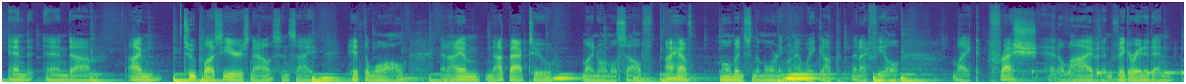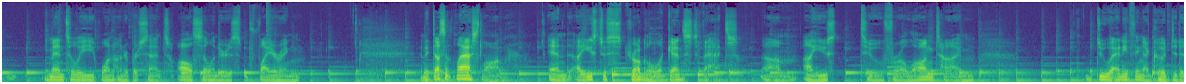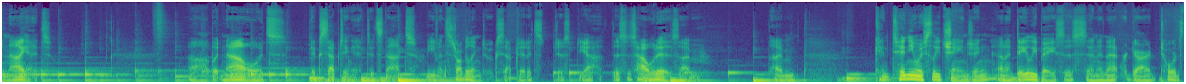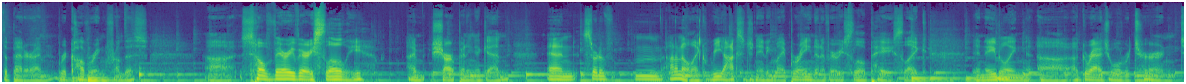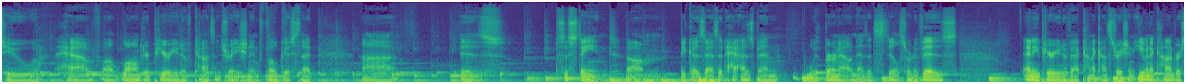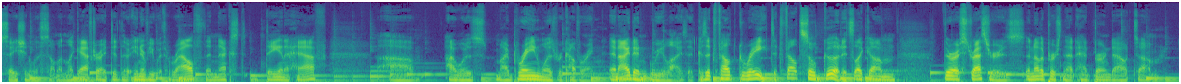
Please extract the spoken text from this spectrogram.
And and um, I'm two plus years now since I hit the wall, and I am not back to my normal self. I have moments in the morning when I wake up and I feel like fresh and alive and invigorated and mentally 100%, all cylinders firing. And it doesn't last long. And I used to struggle against that. Um, I used to, for a long time, do anything I could to deny it. Uh, but now it's accepting it. It's not even struggling to accept it. It's just, yeah, this is how it is. I'm I'm continuously changing on a daily basis, and in that regard, towards the better. I'm recovering from this. Uh, so, very, very slowly, I'm sharpening again and sort of, mm, I don't know, like reoxygenating my brain at a very slow pace. Like, enabling uh, a gradual return to have a longer period of concentration and focus that uh, is sustained. Um, because as it has been with burnout, and as it still sort of is, any period of that kind of concentration, even a conversation with someone, like after I did the interview with Ralph, the next day and a half, um, I was, my brain was recovering and I didn't realize it because it felt great. It felt so good. It's like, um, there are stressors. Another person that had burned out um,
